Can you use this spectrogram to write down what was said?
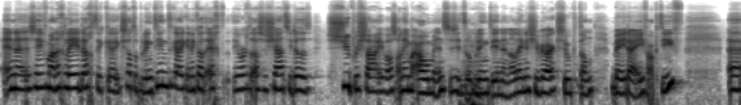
En eh, zeven maanden geleden dacht ik, eh, ik zat op LinkedIn te kijken en ik had echt heel erg de associatie dat het super saai was. Alleen maar oude mensen zitten op Mhm. LinkedIn en alleen als je werk zoekt, dan ben je daar even actief. Ehm,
